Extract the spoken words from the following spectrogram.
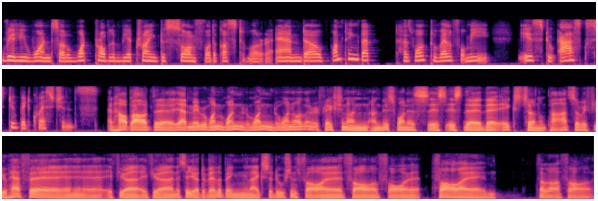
really wants or what problem we are trying to solve for the customer and uh, one thing that has worked well for me is to ask stupid questions. And how about uh, yeah maybe one one one one other reflection on on this one is is is the the external part. So if you have uh, if you are if you are let's say you're developing like solutions for uh, for for uh, for, um, for for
